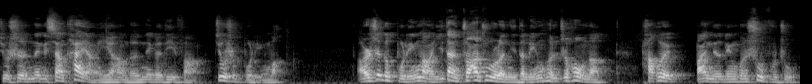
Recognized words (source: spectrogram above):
就是那个像太阳一样的那个地方，就是捕灵网。而这个捕灵网一旦抓住了你的灵魂之后呢，它会把你的灵魂束缚住，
